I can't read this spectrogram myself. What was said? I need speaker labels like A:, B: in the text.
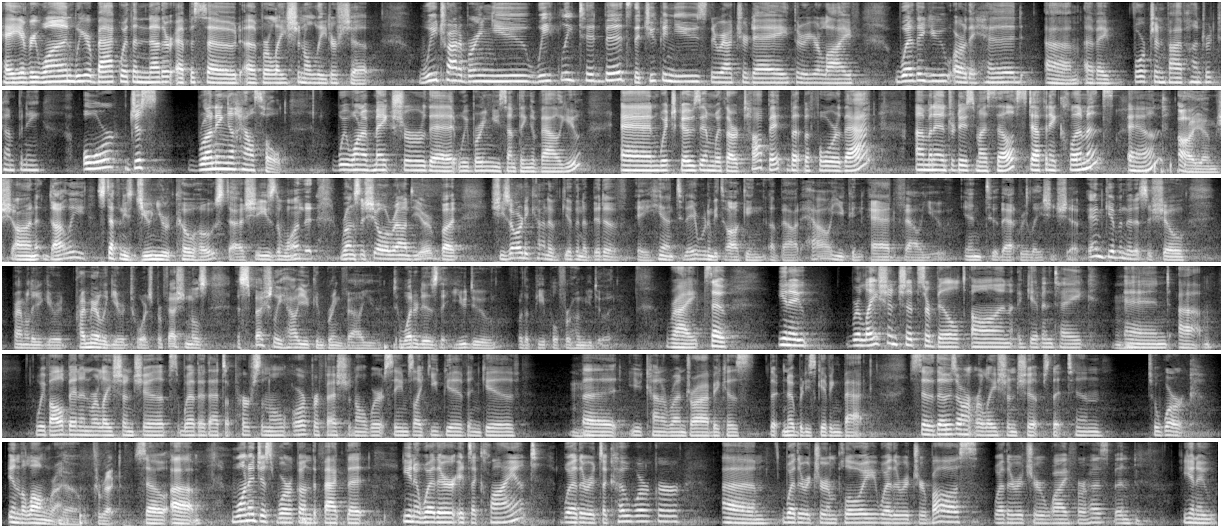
A: Hey everyone, we are back with another episode of Relational Leadership. We try to bring you weekly tidbits that you can use throughout your day, through your life, whether you are the head um, of a Fortune 500 company or just running a household. We want to make sure that we bring you something of value, and which goes in with our topic. But before that, I'm going to introduce myself, Stephanie Clements, and
B: I am Shawn Dolly, Stephanie's junior co host. Uh, she's the one that runs the show around here, but she's already kind of given a bit of a hint. Today, we're going to be talking about how you can add value into that relationship. And given that it's a show primarily geared, primarily geared towards professionals, especially how you can bring value to what it is that you do for the people for whom you do it.
A: Right. So, you know, relationships are built on a give and take, mm-hmm. and um, we've all been in relationships, whether that's a personal or professional, where it seems like you give and give, mm-hmm. but you kind of run dry because th- nobody's giving back. So those aren't relationships that tend to work in the long run.
B: No, correct.
A: So um, want to just work on the fact that you know whether it's a client, whether it's a coworker um, whether it's your employee, whether it's your boss, whether it's your wife or husband, mm-hmm. you know,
